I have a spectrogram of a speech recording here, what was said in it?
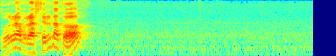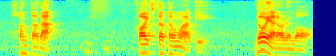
ブラブラしてるだと？本当だ。光一と智明どうやら俺も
